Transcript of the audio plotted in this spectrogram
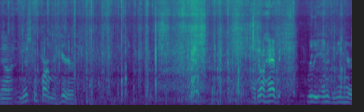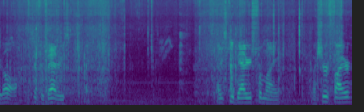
Now, in this compartment here, I don't have really anything in here at all, except for batteries. I just keep batteries for my, my Surefire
